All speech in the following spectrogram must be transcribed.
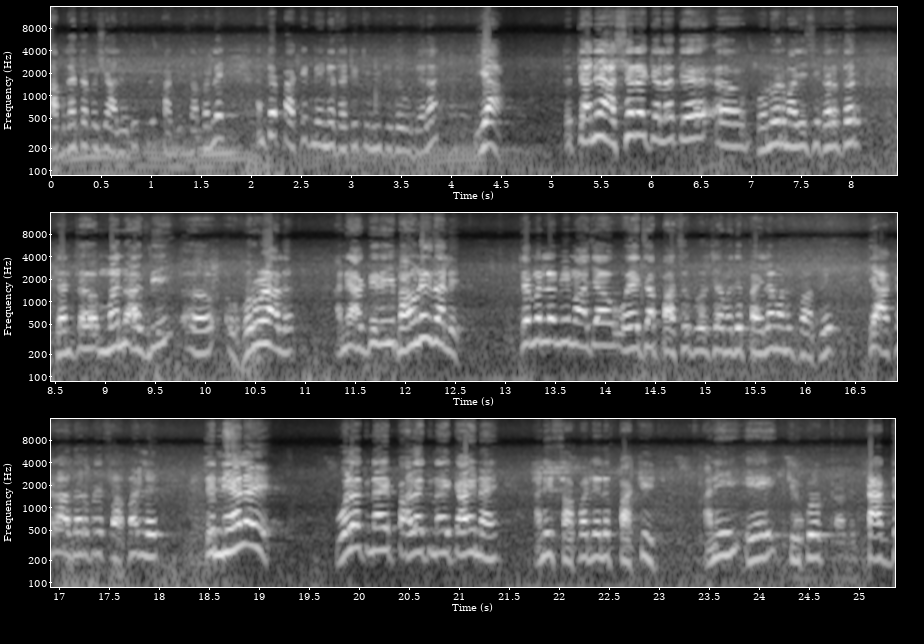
अपघातापाशी आले होते तिथे पाकिट सापडले आणि ते पाकिट नेण्यासाठी तुम्ही तिथं उद्याला या. तर त्याने आश्चर्य केलं ते फोनवर माझ्याशी खरं तर त्यांचं मन अगदी होरून आलं आणि अगदी त्याची भावनिक झाले. ते म्हणलं मी माझ्या वयाच्या पासष्ट वर्षामध्ये पहिला माणूस पाहते की अकरा हजार रुपये सापडले. ते न्यायला ये ओळख नाही पाळख नाही काय नाही. आणि सापडलेलं पाकिट आणि हे किरकोळ कागद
